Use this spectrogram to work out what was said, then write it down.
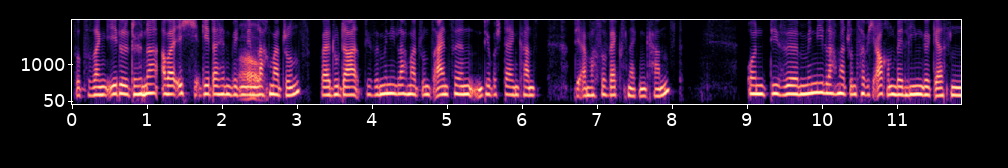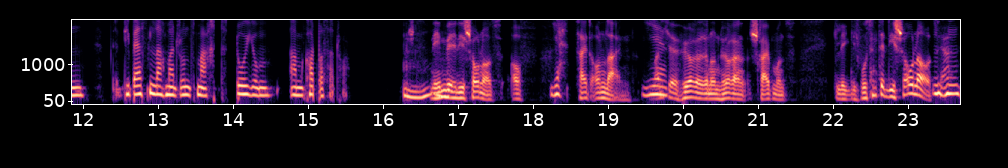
sozusagen Edeldöner. Aber ich gehe dahin wegen den Wow. Lahmajuns, weil du da diese Mini-Lahmajuns einzeln dir bestellen kannst, die einfach so wegsnacken kannst. Und diese Mini-Lahmajuns habe ich auch in Berlin gegessen. Die besten Lahmajuns macht Dojum am Cottbusser Tor. Nehmen wir in die Shownotes auf Ja, Zeit Online. Yes. Manche Hörerinnen und Hörer schreiben uns gelegentlich, wo sind denn die Shownotes? Ja,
